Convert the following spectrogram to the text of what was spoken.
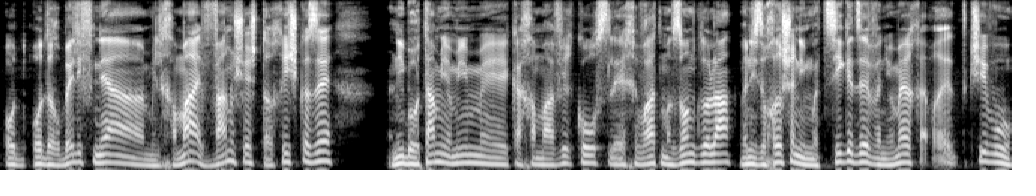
עוד, עוד הרבה לפני המלחמה הבנו שיש תרחיש כזה. אני באותם ימים אה, ככה מעביר קורס לחברת מזון גדולה, ואני זוכר שאני מציג את זה ואני אומר, חבר'ה, תקשיבו,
